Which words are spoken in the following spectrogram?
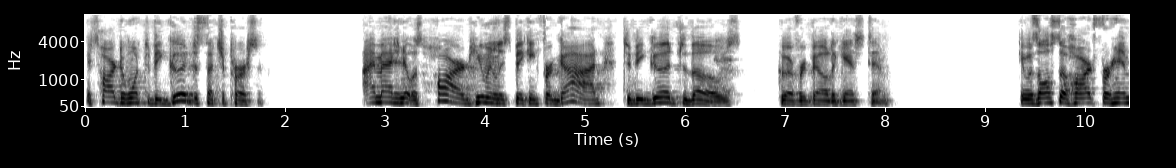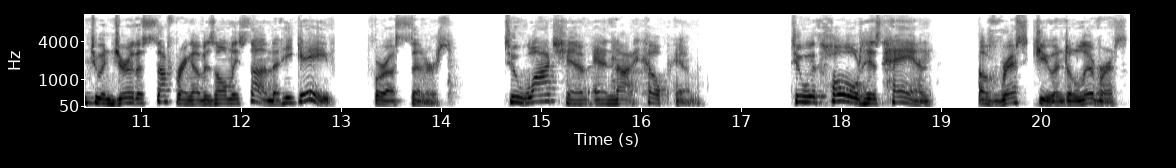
It's hard to want to be good to such a person. I imagine it was hard, humanly speaking, for God to be good to those who have rebelled against him. It was also hard for him to endure the suffering of his only son that he gave for us sinners, to watch him and not help him, to withhold his hand of rescue and deliverance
